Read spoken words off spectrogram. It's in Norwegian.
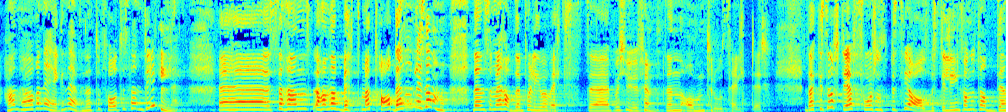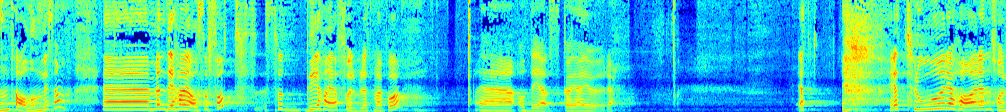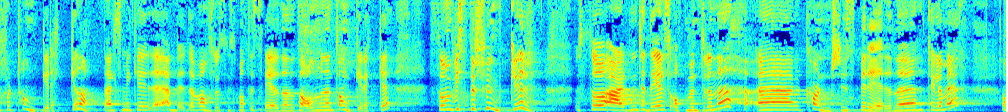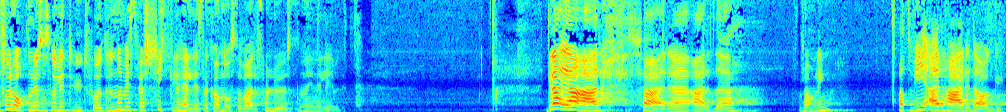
Han har en egen evne til å få det som han vil. Eh, så han, han, har bedt meg ta den, liksom. Den som jeg hadde på Liv og Vekst eh, på 2015 om troshelter. Det er ikke så ofte jeg får sånn spesialbestilling. Kan du ta den talen, liksom? Eh, men det har jeg altså fått, så det har jeg forberedt meg på. Eh, og det skal jeg gjøre. Jeg, jeg, tror jeg har en form for tankerekke. Da. Det, er liksom ikke, det er vanskelig å systematisere denne talen, men en tankerekke som hvis det funker, så er den til dels oppmuntrende, eh, kanskje inspirerende til og med. Og forhåpentligvis også litt utfordrende. og Hvis vi er skikkelig heldige, så kan det også være forløsende inn i livet ditt. Greia er, kjære, ærede forsamling, at vi er her i dag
